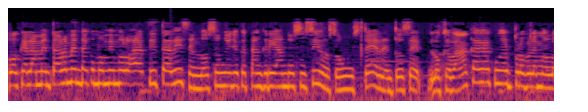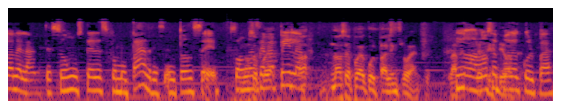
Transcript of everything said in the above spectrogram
porque lamentablemente como mismo los artistas dicen, no son ellos que están criando a sus hijos, son ustedes, entonces lo que van a cagar con el problema en lo adelante son ustedes como padres, entonces pónganse se puede- la pila. No, no se puede culpar al influencer. La- No, no se puede culpar,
